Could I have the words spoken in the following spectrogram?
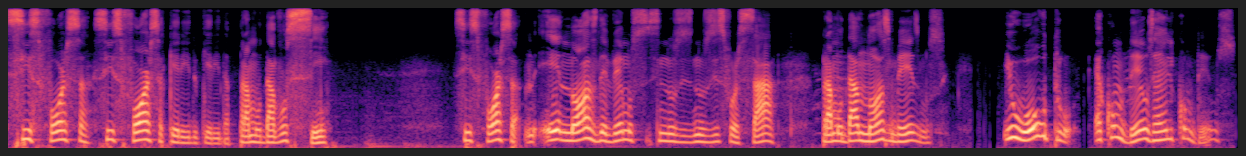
Se esforça, se esforça, querido, querida, para mudar você. Se esforça e nós devemos nos, nos esforçar para mudar nós mesmos. E o outro é com Deus, é Ele com Deus.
